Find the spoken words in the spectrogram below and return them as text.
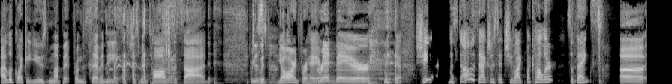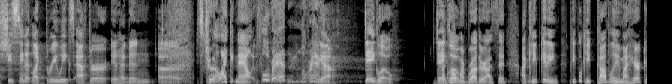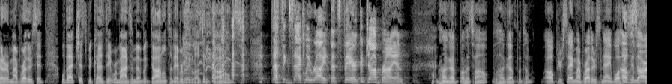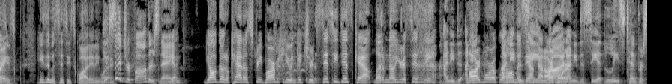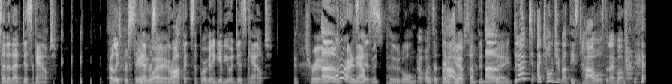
i look like a used muppet from the 70s that's just been tossed aside Just with yarn for hair Threadbare. yeah she the stylist actually said she liked my color so thanks Uh, she's seen it like three weeks after it had been. Uh, it's true i like it now it was a little red a little red yeah, day glow. Day I glow. told my brother, I said, I keep getting people keep complimenting my hair cutter. My brother said, Well, that's just because it reminds him of McDonald's and everybody loves McDonald's. That's exactly right. That's fair. Good job, Brian. hung up on the top, hung up on the Oh, you're saying my brother's name. Well, he's Oh, in sorry. the sissy, he's in the sissy squad anyway. You said your father's name. Yeah. y'all go to Caddo Street Barbecue and get your sissy discount. Let them know you're a sissy. I need to. I need, Ardmore, I Oklahoma, need in see, downtown Brian, Ardmore. I need to see at least ten percent of that discount, or at least ten percent Anyway. of profits if we're going to give you a discount. It's true. Um, what are our what announcements? Poodle? Oh, it's a Or towel. did you have something to Um, say? Did I? T- I told you about these towels that I bought from.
